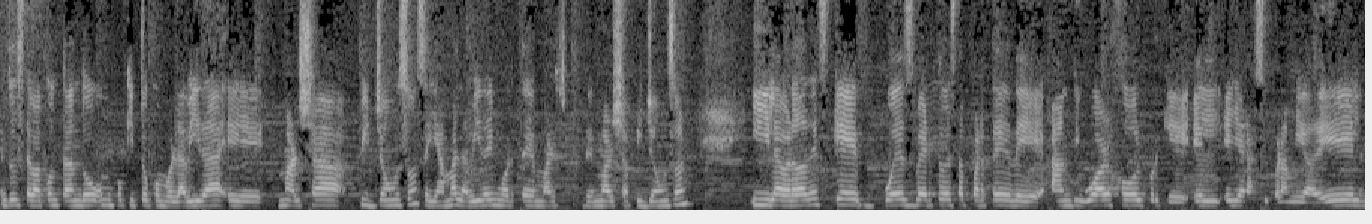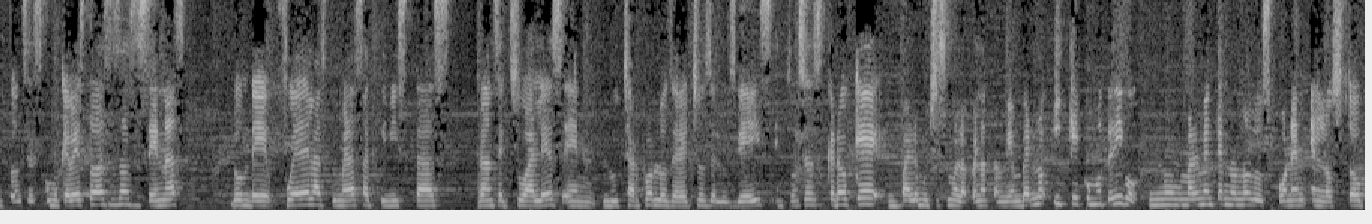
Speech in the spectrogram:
Entonces te va contando un poquito como la vida, eh, Marsha P. Johnson, se llama La vida y muerte de, de Marsha P. Johnson. Y la verdad es que puedes ver toda esta parte de Andy Warhol porque él, ella era súper amiga de él. Entonces como que ves todas esas escenas donde fue de las primeras activistas transexuales en luchar por los derechos de los gays. Entonces creo que vale muchísimo la pena también verlo y que como te digo, normalmente no nos los ponen en los top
